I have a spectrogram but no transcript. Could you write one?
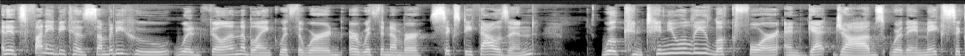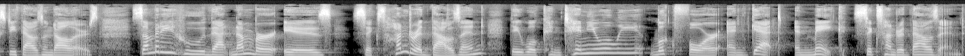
And it's funny because somebody who would fill in the blank with the word or with the number 60,000 will continually look for and get jobs where they make $60,000. Somebody who that number is 600,000, they will continually look for and get and make 600,000.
